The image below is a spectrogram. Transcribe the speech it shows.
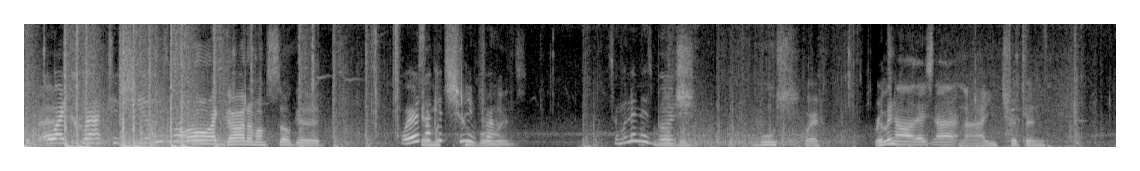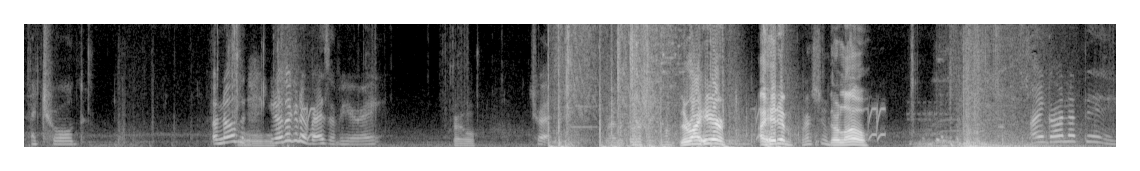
was Oh, I cracked his shield. He's. Oh, I got him. I'm so good. Where is Hit that him kid with two shooting from? Someone in his bush. bush. Where? Really? No, there's not. Nah, you tripping. I trolled. Oh no, the, Oh. you know they're gonna res over here, right? Bro. Trust. Alright, let's go. Rush him. Come. They're right here. I hit him. Rush. They're low. I ain't got nothing.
